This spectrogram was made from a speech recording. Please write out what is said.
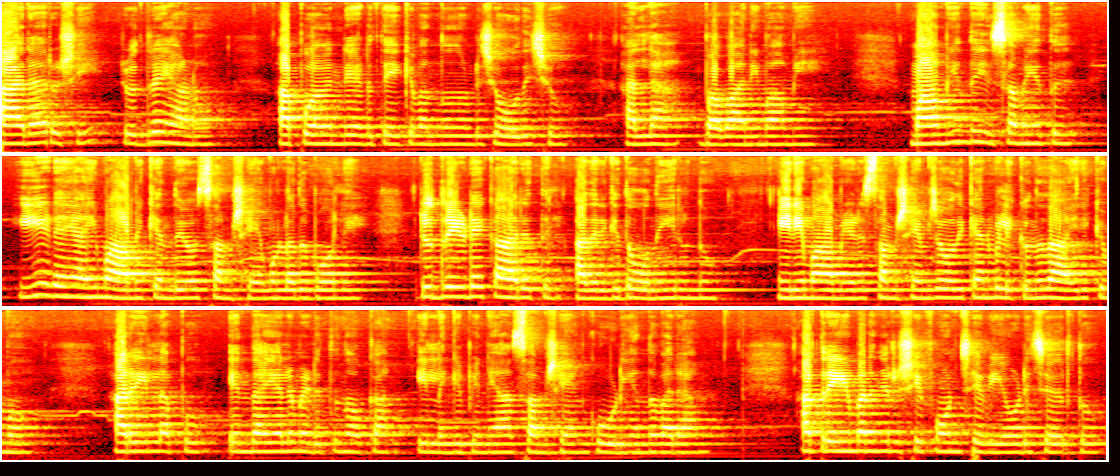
ആരാ ഋഷി? രുദ്രയാണോ? അപ്പു അവന്റെ അടുത്തേക്ക് വന്നതുകൊണ്ട് ചോദിച്ചു. അല്ല ഭവാനി മാമി. മാമി എന്താ ഈ സമയത്ത്? ഈയിടെയായി മാമിക്ക് എന്തെയോ സംശയമുള്ളതുപോലെ രുദ്രയുടെ കാര്യത്തിൽ അതെനിക്ക് തോന്നിയിരുന്നു. ഇനി മാമിയുടെ സംശയം ചോദിക്കാൻ വിളിക്കുന്നതായിരിക്കുമോ? അറിയില്ല അപ്പു. എന്തായാലും എടുത്തു നോക്കാം. ഇല്ലെങ്കിൽ പിന്നെ ആ സംശയം കൂടിയെന്ന് വരാം. അത്രയും പറഞ്ഞ് ഋഷി ഫോൺ ചെവിയോട് ചേർത്തു.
